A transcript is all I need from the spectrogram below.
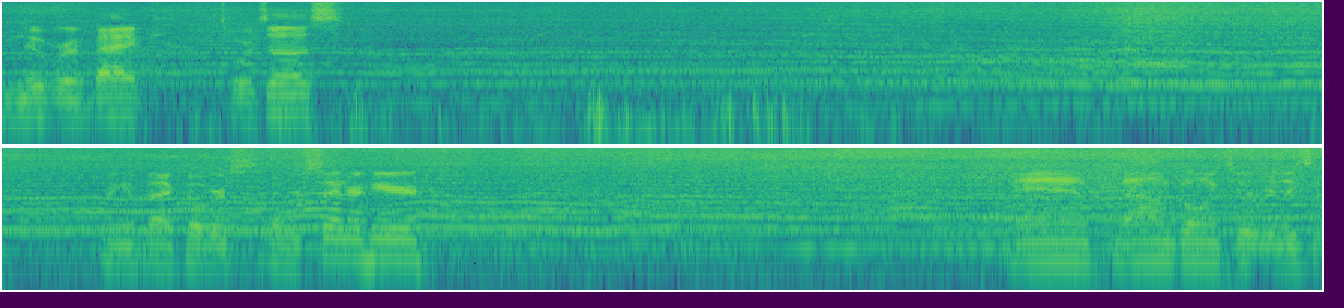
Maneuver it back towards us. Bring it back over, over center here. And now I'm going to release it.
